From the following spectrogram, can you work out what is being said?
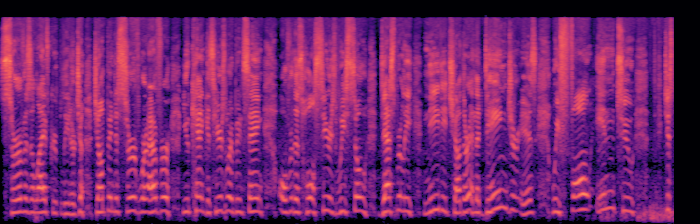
Serve as a life group leader. J- jump in to serve wherever you can. Because here's what I've been saying over this whole series we so desperately need each other. And the danger is we fall into just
